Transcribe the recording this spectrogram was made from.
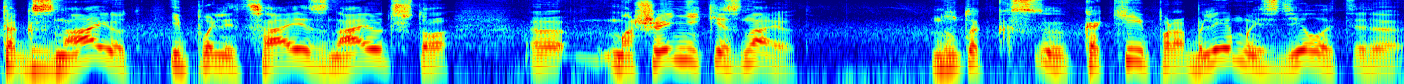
Так знают, и полицаи знают, что э, мошенники знают. Ну так какие проблемы сделать э,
